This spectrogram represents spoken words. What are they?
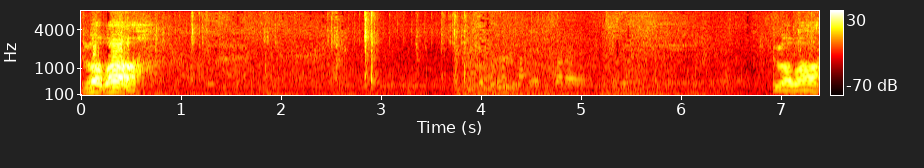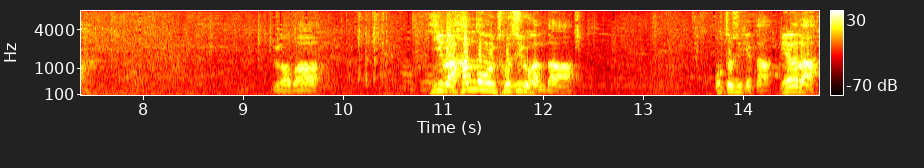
일로 와봐. 일로 와봐. 일로 와봐. 니만 한 놈은 조지고 간다. 못 조지겠다. 미안하다.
